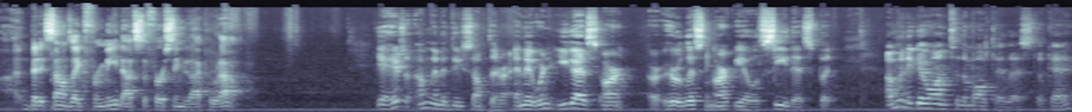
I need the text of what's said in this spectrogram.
uh, but it sounds like for me that's the first thing that I pulled out. Yeah, here's I'm going to do something. I mean, you guys aren't or who are listening aren't be able to see this, but I'm going to go on to the multi list, okay?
